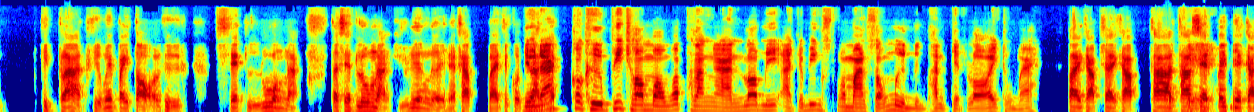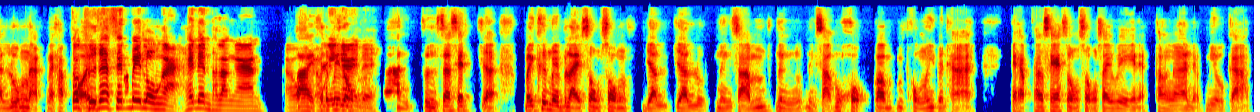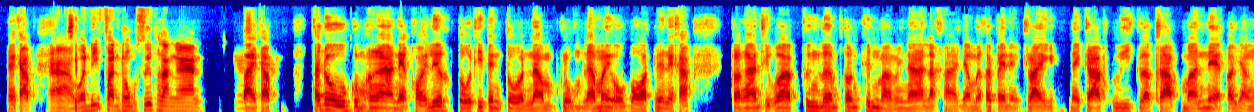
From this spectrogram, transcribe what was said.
ผิดพลาดคือไม่ไปต่อก็คือเซตล่วงหนักแต่เซตล่วงหนักอีกเรื่องเลยนะครับอาจจะกดเดี๋ยดัวนนะ ก็คือพี่ชอมมองว่าพลังงานรอบนี้อาจจะวิ่งประมาณสองหมื่นหนึ่งพันเจ็ดร้อยถูกไหมใช่ครับใช่ครับ ถ้าโอเคถ้าเซตไม่มีอาการล่วงหนักนะครับ ก็ขให้คือถ้าเซ็ตไม่ลงอะให้เล่นพลังงานเอาใช่เอาถ้าไม่ลงง่ายๆเลยอ่านคือถ้าเซ็ตจะไม่ขึ้นไม่เป็นไรทรงๆอย่าอย่าหลุดหนึ่งสามหนึ่งหนึ่งสามหกหกก็คงไม่มีปัญหานะครับถ้าแค่ทรงๆไซด์เวย์เนี่ยพลังงานเนี่ยมีโอกาสนะครับอ่าวันนี้ฟันธงซื้อพลังงาน ใช่ครับ ถ้าดูกลุ่มพลังงานเนี่ยขอให้เลือกตัวที่เป็นตัวนำกลุ่มแล้วไม่โอบอทด้วยนะครับพลังงานถือว่าเพิ่งเริ่มต้นขึ้นมาไม่นานราคายังไม่ค่อยไปไหนไกล ในกราฟวีคและกราฟมันเนี่ยก็ยัง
